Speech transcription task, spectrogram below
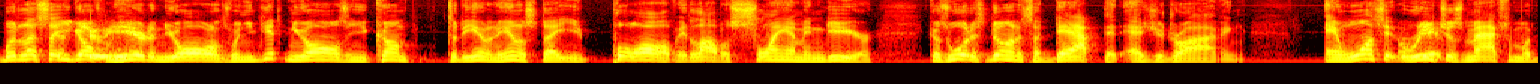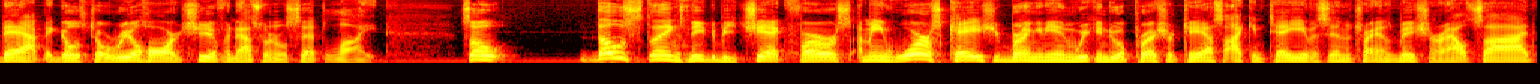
But let's say you go true, from yeah. here to New Orleans. When you get to New Orleans and you come to the end of the interstate, you pull off. A slam in gear because what it's done, it's adapted as you're driving. And once it reaches maximum adapt, it goes to a real hard shift, and that's when it'll set the light. So those things need to be checked first. I mean, worst case, you bring it in, we can do a pressure test. I can tell you if it's in the transmission or outside.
